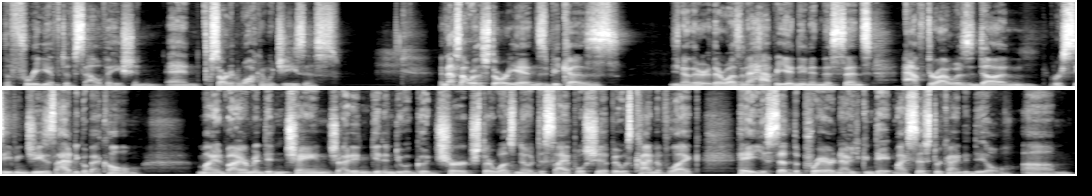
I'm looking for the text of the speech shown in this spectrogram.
the free gift of salvation and started walking with Jesus. And that's not where the story ends because you know there there wasn't a happy ending in this sense. After I was done receiving Jesus, I had to go back home. My environment didn't change. I didn't get into a good church. There was no discipleship. It was kind of like, hey, you said the prayer, now you can date my sister kind of deal. Um,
